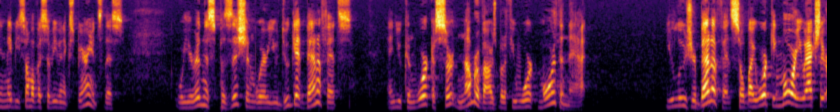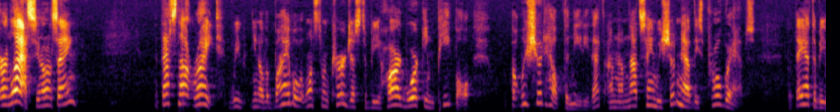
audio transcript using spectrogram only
and maybe some of us have even experienced this, where you're in this position where you do get benefits and you can work a certain number of hours, but if you work more than that, you lose your benefits. So by working more, you actually earn less. You know what I'm saying? But that's not right. We, you know, the Bible wants to encourage us to be hardworking people, but we should help the needy. That, I'm, I'm not saying we shouldn't have these programs, but they have to be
